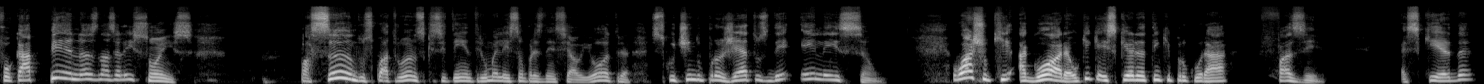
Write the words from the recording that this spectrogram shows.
focar apenas nas eleições, passando os quatro anos que se tem entre uma eleição presidencial e outra, discutindo projetos de eleição. Eu acho que agora, o que, que a esquerda tem que procurar fazer? A esquerda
